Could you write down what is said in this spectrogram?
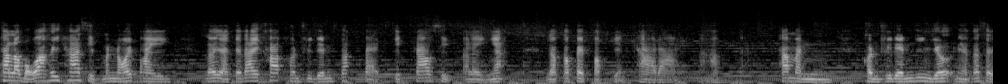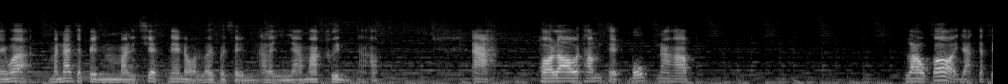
ถ้าเราบอกว่าเฮ้ย50มันน้อยไป เราอยากจะได้ค่า confidence สัก 80 90 อะไรเงี้ยเราก็ไปปรับเปลี่ยนค่าได้นะครับ ถ้ามัน confidence ยิ่งเยอะเนี่ยก็แสดงว่ามันน่าจะเป็น malicious แน่นอน 100%อะไรอย่างเงี้ยมากขึ้นนะครับอะพอเราทำเสร็จปุ๊บนะครับ เราก็อยากจะไป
